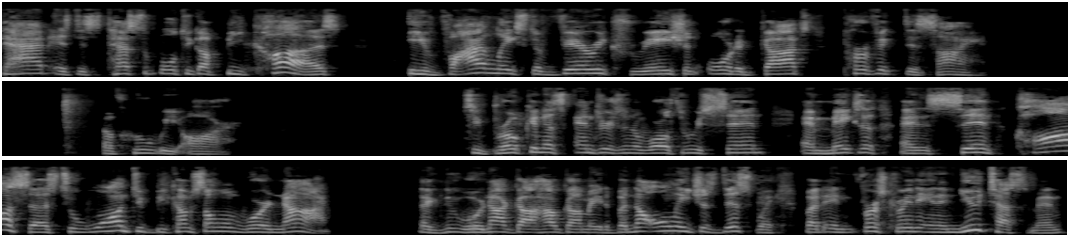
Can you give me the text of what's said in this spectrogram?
That is detestable to God because it violates the very creation order, God's perfect design of who we are. See, brokenness enters in the world through sin and makes us, and sin causes us to want to become someone we're not. Like we're not God, how God made it, but not only just this way, but in First Corinthians in the New Testament,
